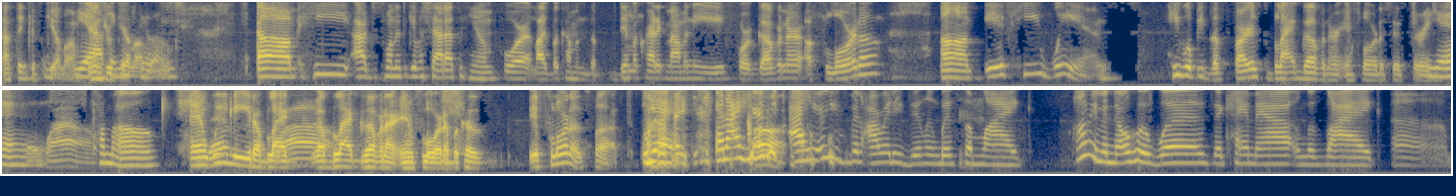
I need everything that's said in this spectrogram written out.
I think it's Gillum. yeah, Andrew I think it's Gillum. Gillum. Um, he, I just wanted to give a shout out to him for like becoming the Democratic nominee for governor of Florida. Um, if he wins, he will be the first black governor in Florida's history. Yes. Wow. Come on. And we need a black wow. a black governor in Florida because if Florida's fucked. Yes. like, And I hear Oh. I hear he's been already dealing with some like I don't even know who it was that came out and was like, um,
